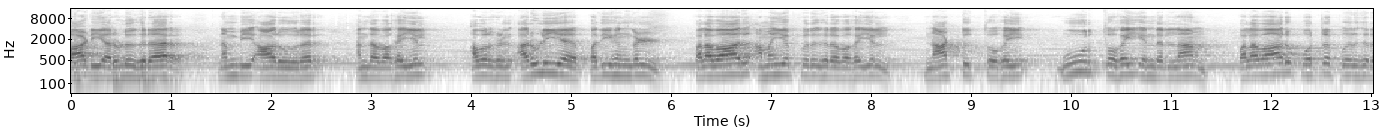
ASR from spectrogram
பாடி அருளுகிறார் நம்பி ஆரூரர். அந்த வகையில் அவர்கள் அருளிய பதிகங்கள் பலவாறு அமையப்பெறுகிற வகையில் நாட்டுத்தொகை தொகை ஊர் தொகை என்றெல்லாம் பலவாறு போற்றப்பெறுகிற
